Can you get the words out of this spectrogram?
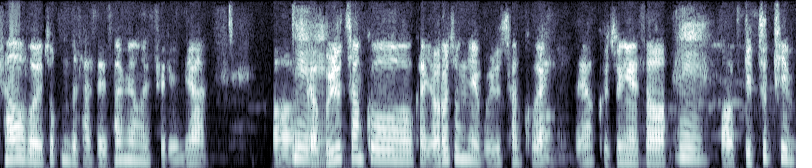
사업을 조금 더 자세히 설명을 드리면, 어, 네. 그러니까 물류 창고가 여러 종류의 물류 창고가 있는데요. 그 중에서, 네, 어, B2B,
